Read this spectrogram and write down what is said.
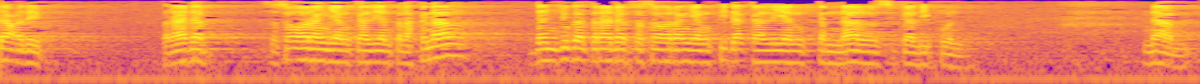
ta'rif terhadap seseorang yang kalian telah kenal dan juga terhadap seseorang yang tidak kalian kenal sekalipun. Naam.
